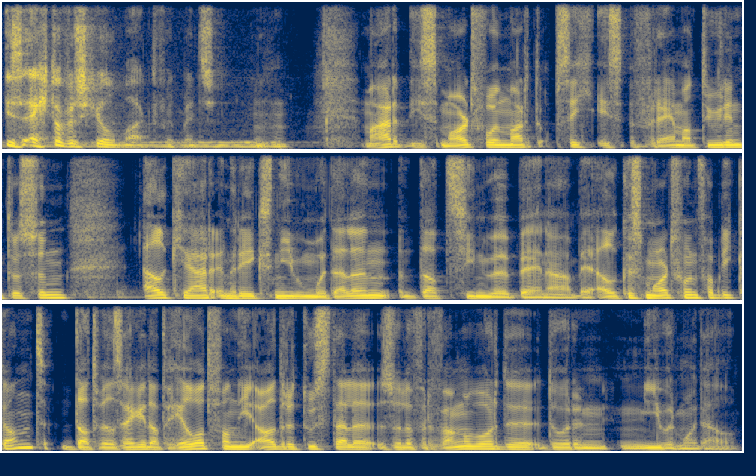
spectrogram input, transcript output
is echt een verschil maakt voor mensen. Mm -hmm. Maar die smartphone-markt op zich is vrij matuur intussen. Elk jaar een reeks nieuwe modellen. Dat zien we bijna bij elke smartphonefabrikant. Dat wil zeggen dat heel wat van die oudere toestellen zullen vervangen worden door een nieuwer model.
